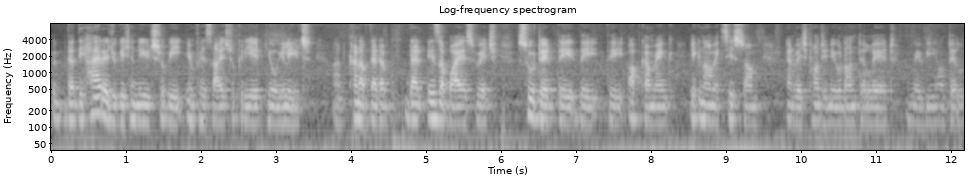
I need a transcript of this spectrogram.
that the higher education needs to be emphasized to create new elites. And kind of that that is a bias which suited the, the, the upcoming economic system and which continued until late, maybe until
